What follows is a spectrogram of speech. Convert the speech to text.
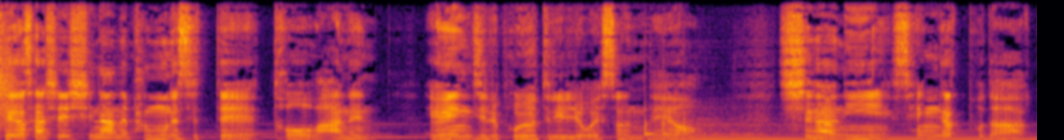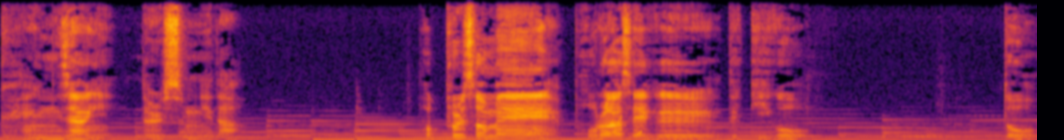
제가 사실 신안을 방문했을 때 더 많은 여행지를 보여드리려고 했었는데요. 신안이 생각보다 굉장히 넓습니다. 퍼플섬의 보라색을 느끼고 또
